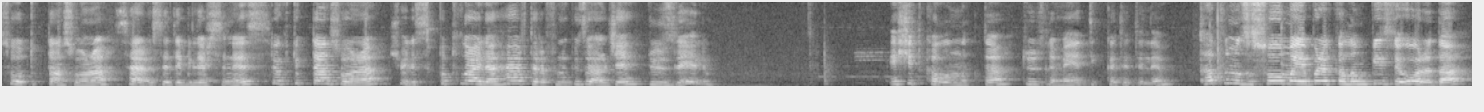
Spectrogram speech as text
Soğuttuktan sonra servis edebilirsiniz. Döktükten sonra şöyle spatula ile her tarafını güzelce düzleyelim. Eşit kalınlıkta düzlemeye dikkat edelim. Tatlımızı soğumaya bırakalım. Biz de o arada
